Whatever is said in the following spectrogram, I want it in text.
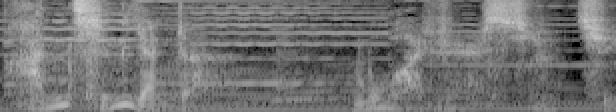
含情演着末日序曲。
